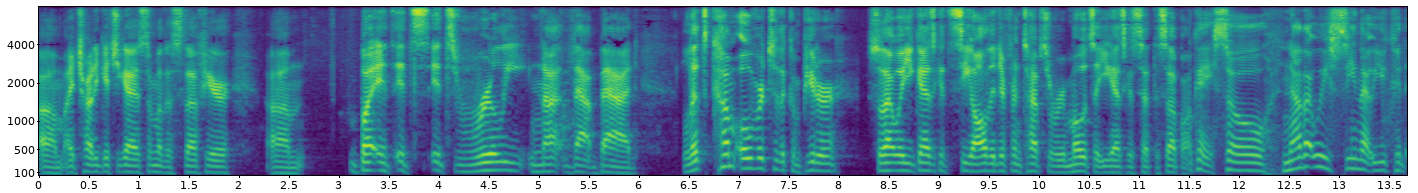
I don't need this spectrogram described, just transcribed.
Um, I try to get you guys some of the stuff here. Um, but it, it's, it's really not that bad. Let's come over to the computer so that way you guys could see all the different types of remotes that you guys could set this up on. Okay, so now that we've seen that you could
